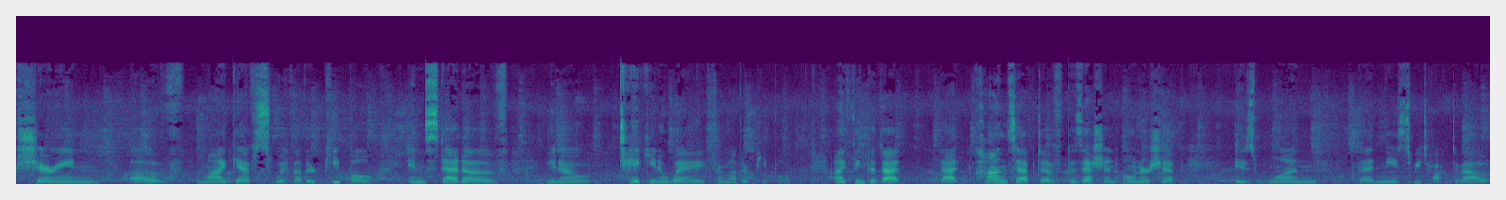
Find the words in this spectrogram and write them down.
sharing of my gifts with other people instead of, you know, taking away from other people. And I think that that, that concept of possession ownership is one that needs to be talked about.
